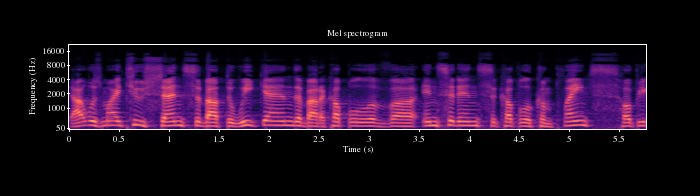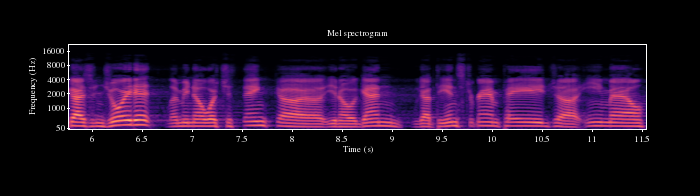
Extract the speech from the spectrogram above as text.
that was my two cents about the weekend, about a couple of uh, incidents, a couple of complaints. Hope you guys enjoyed it. Let me know what you think. Uh, you know, again, we got the Instagram page, uh, email.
